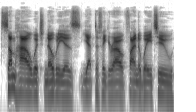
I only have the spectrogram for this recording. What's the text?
somehow, which nobody has yet to figure out, find a way to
